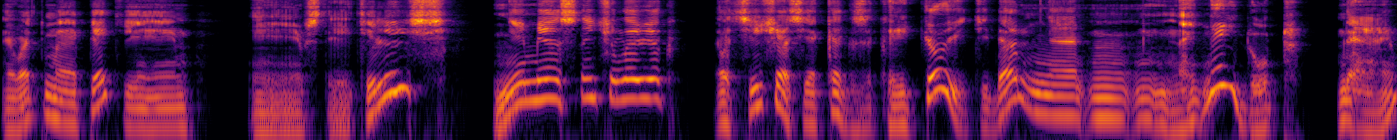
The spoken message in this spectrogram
«Вот мы опять и, и встретились, не местный человек. Вот сейчас я как закричу, и тебя э, найдут. Да,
